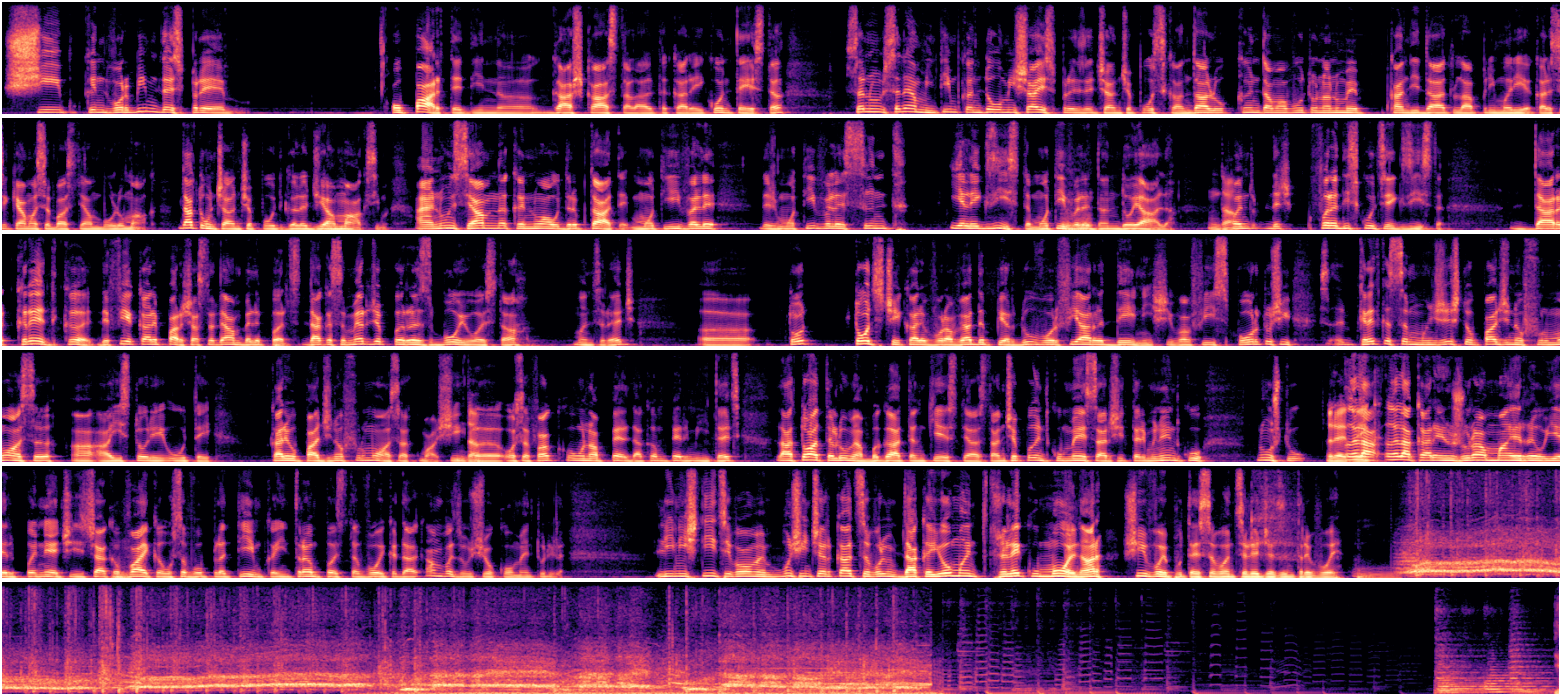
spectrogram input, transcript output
Și când vorbim despre o parte din uh, gașca asta la altă care îi contestă, să, nu, să ne amintim că în 2016 a început scandalul când am avut un anume candidat la primărie care se cheamă Sebastian Bulumac. De atunci a început gălăgia maximă. Aia nu înseamnă că nu au dreptate. Motivele, deci motivele sunt, ele există, motivele uh-huh. de îndoială. Da. Pentru, deci, fără discuție există. Dar cred că de fiecare parte, și asta de ambele părți, dacă se merge pe războiul ăsta, mă înțelegi, uh, tot, toți cei care vor avea de pierdut vor fi arădenii și va fi sportul și s- cred că se mânjește o pagină frumoasă a, a istoriei UTEI. care e o pagină frumoasă acum și Da. da. uh, o să fac un apel, dacă îmi permiteți, la toată lumea băgată în chestia asta, începând cu Mesar și terminând cu, nu știu, Rednic. ăla, ăla care înjura mai rău ieri pe net și zicea că vai că o să vă plătim, că intrăm peste voi, că dacă am văzut și eu comenturile. Liniștiți-vă, oameni buni, și încercați să vorbim. Dacă eu mă înțeleg cu Molnar, și voi puteți să vă înțelegeți între voi.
